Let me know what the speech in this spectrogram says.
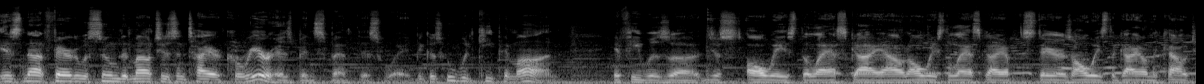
is not fair to assume that Mouch's entire career has been spent this way because who would keep him on? If he was uh, just always the last guy out, always the last guy up the stairs, always the guy on the couch.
